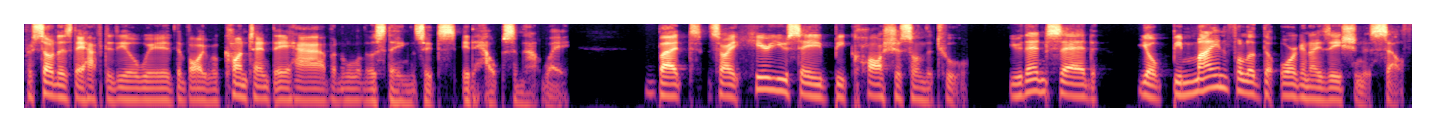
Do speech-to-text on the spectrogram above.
personas they have to deal with, the volume of content they have, and all of those things. It's it helps in that way. But so I hear you say be cautious on the tool. You then said, you know, be mindful of the organization itself.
